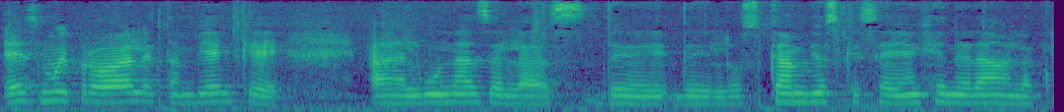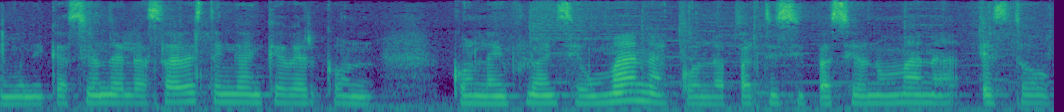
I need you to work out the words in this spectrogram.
Es muy probable también que algunas de las de, los cambios que se hayan generado en la comunicación de las aves tengan que ver con, con la influencia humana, con la participación humana. ¿Esto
